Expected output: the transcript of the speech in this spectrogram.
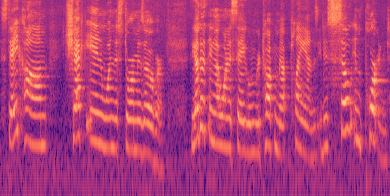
stay calm, check in when the storm is over. The other thing I want to say when we're talking about plans, it is so important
